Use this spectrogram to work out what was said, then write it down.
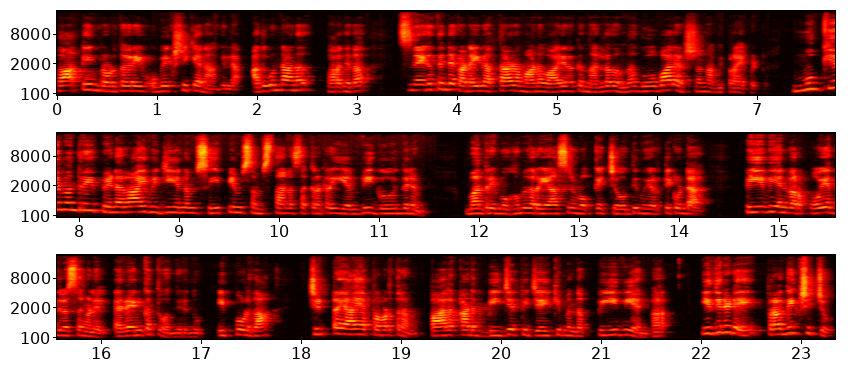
പാർട്ടിയും പ്രവർത്തകരെയും ഉപേക്ഷിക്കാനാകില്ല. അതുകൊണ്ടാണ് പറഞ്ഞത് സ്നേഹത്തിന്റെ കടയിൽ അത്താഴമാണ് വാര്യർക്ക് നല്ലതെന്ന് ഗോപാലകൃഷ്ണൻ അഭിപ്രായപ്പെട്ടു. മുഖ്യമന്ത്രി പിണറായി വിജയനും സി പി എം സംസ്ഥാന സെക്രട്ടറി എം വി ഗോവിന്ദനും മന്ത്രി മുഹമ്മദ് റിയാസിനും ഒക്കെ ചോദ്യമുയർത്തിക്കൊണ്ട് പി വി അൻവർ പോയ ദിവസങ്ങളിൽ രംഗത്ത് വന്നിരുന്നു. ഇപ്പോൾ ഇതാ ചിട്ടയായ പ്രവർത്തനം പാലക്കാട് ബി ജെ പി ജയിക്കുമെന്ന് പി വി അൻവർ. ഇതിനിടെ പ്രതീക്ഷിച്ചു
